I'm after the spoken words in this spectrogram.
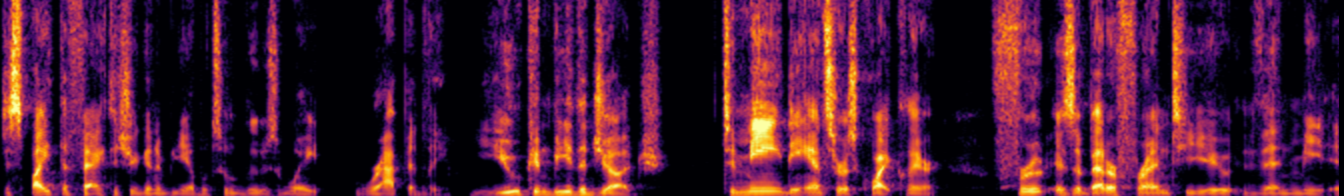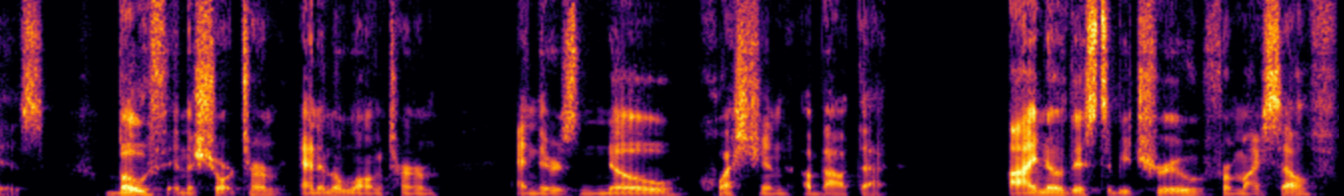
despite the fact that you're going to be able to lose weight rapidly. You can be the judge. To me, the answer is quite clear fruit is a better friend to you than meat is, both in the short term and in the long term. And there's no question about that. I know this to be true for myself.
